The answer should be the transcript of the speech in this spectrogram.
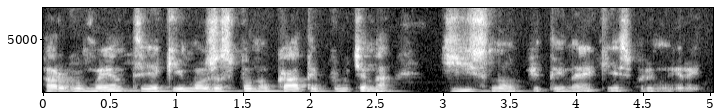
аргумент, який може спонукати Путіна дійсно піти на якесь примирення.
